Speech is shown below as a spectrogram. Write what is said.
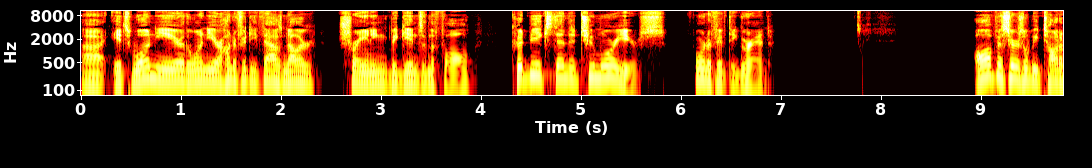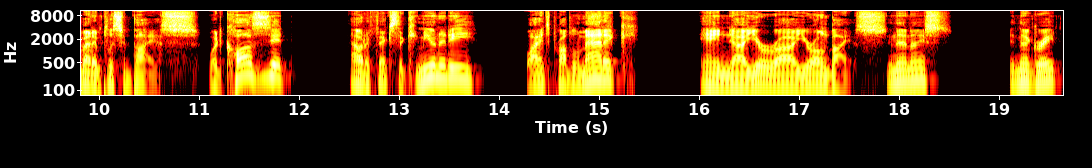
Uh, it's one year. The one year, $150,000 training begins in the fall. Could be extended two more years, 450 grand. Officers will be taught about implicit bias, what causes it, how it affects the community, why it's problematic, and uh, your uh, your own bias. Isn't that nice? Isn't that great?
